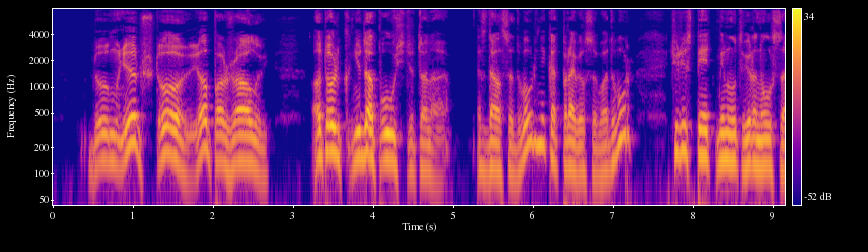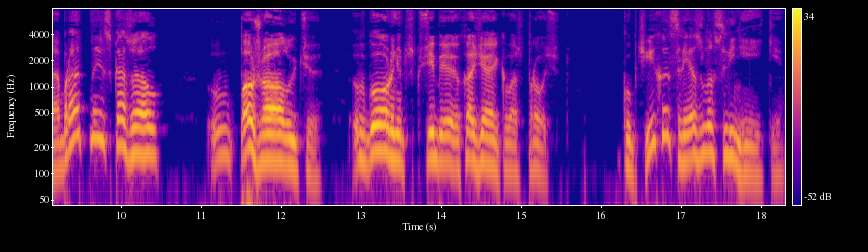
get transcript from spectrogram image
— Да мне что, я, пожалуй, а только не допустит она. Сдался дворник, отправился во двор через пять минут вернулся обратно и сказал. — Пожалуйте, в горницу к себе хозяйка вас просит. Купчиха слезла с линейки.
